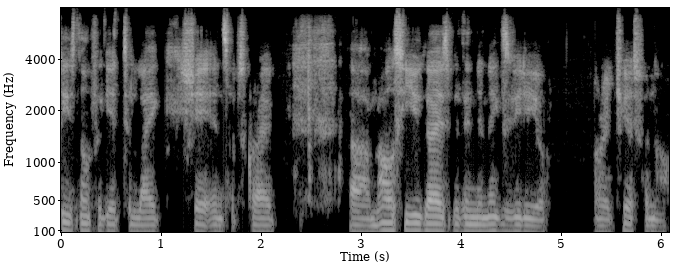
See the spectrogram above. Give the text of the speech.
please don't forget to like share and subscribe. Um, i'll see you guys within the next video. All right cheers for now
